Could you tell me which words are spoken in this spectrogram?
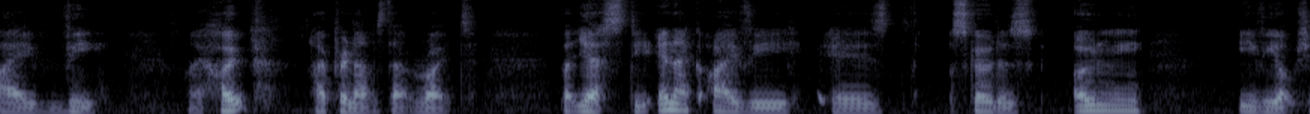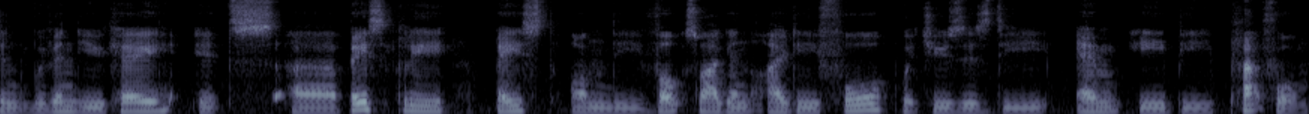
iV. I hope I pronounced that right. But yes, the Enyaq iV is Skoda's only EV option within the UK. It's uh, basically based on the Volkswagen ID4, which uses the MEB platform.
